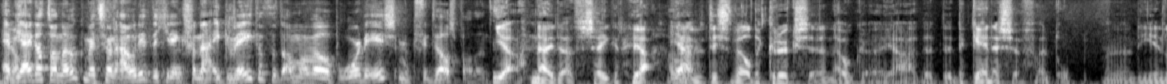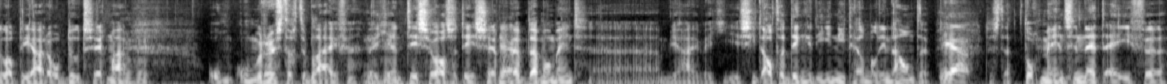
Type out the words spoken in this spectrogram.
Heb jij dat dan ook met zo'n audit? Dat je denkt van, nou, ik weet dat het allemaal wel op orde is, maar ik vind het wel spannend. Ja, nee, dat zeker. Ja, alleen het is wel de crux en ook eh, ja, de, de, de kennis het op, eh, die je in de loop der jaren opdoet, zeg maar, Mhm. Om, om rustig te blijven. Weet je, Mhm. en het is zoals het is, zeg maar, Ja. op dat moment. Eh, ja, weet je, je ziet altijd dingen die je niet helemaal in de hand hebt. Ja, Dus dat toch mensen net even,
